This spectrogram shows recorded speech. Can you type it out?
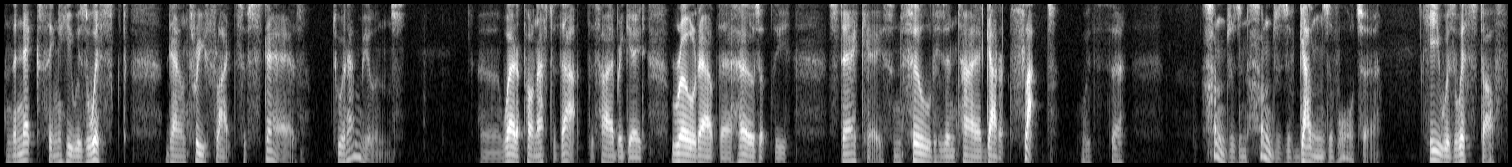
and the next thing he was whisked down three flights of stairs to an ambulance. Uh, whereupon, after that, the fire brigade rolled out their hose up the staircase and filled his entire garret flat with uh, hundreds and hundreds of gallons of water. He was whisked off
